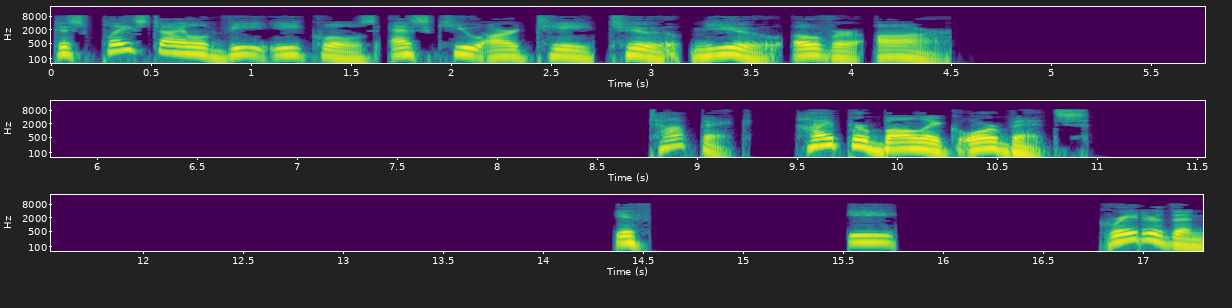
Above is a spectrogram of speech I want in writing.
Display style v equals sqrt 2 mu over r. Topic: Hyperbolic orbits. If e greater than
